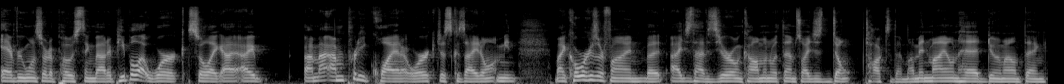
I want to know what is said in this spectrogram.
everyone started posting about it. People at work. So like I. I I'm, I'm pretty quiet at work just because I don't. I mean, my coworkers are fine, but I just have zero in common with them, so I just don't talk to them. I'm in my own head doing my own thing,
